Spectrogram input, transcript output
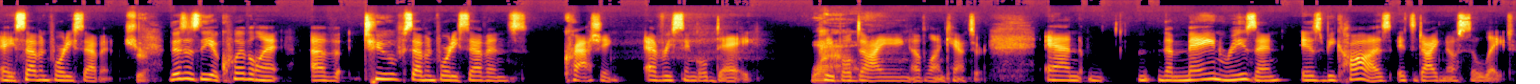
a 747. Sure. This is the equivalent of two 747s crashing every single day, Wow. people dying of lung cancer. And the main reason is because it's diagnosed so late.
